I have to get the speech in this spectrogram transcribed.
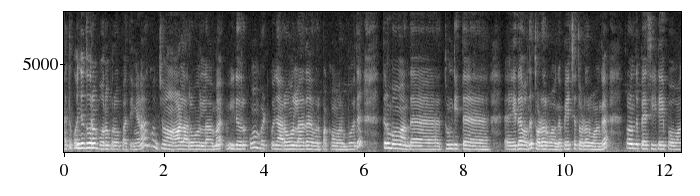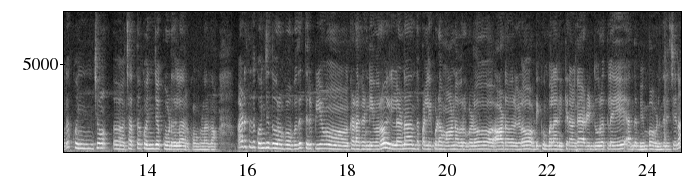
அது கொஞ்சம் தூரம் போன பிறகு பார்த்தீங்கன்னா கொஞ்சம் ஆள் அறவும் இல்லாமல் வீடு இருக்கும். பட் கொஞ்சம் அறவும் இல்லாத ஒரு பக்கம் வரும்போது திரும்பவும் அந்த துண்டித்த இதை வந்து தொடருவாங்க. பேச்சை தொடருவாங்க. தொடர்ந்து பேசிக்கிட்டே போவாங்க. கொஞ்சம் சத்தம் கொஞ்சம் கூடுதலாக இருக்கும் அவ்வளோதான் அடுத்தது கொஞ்சம் தூரம் போகும்போது திருப்பியும் கடகண்ணி வரும். இல்லைன்னா அந்த பள்ளிக்கூட மாணவர்களோ ஆடவர்களோ அப்படி கும்பலாக நிற்கிறாங்க அப்படின்னு தூரத்துலேயே அந்த பிம்பம் விழுந்துருச்சுன்னா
